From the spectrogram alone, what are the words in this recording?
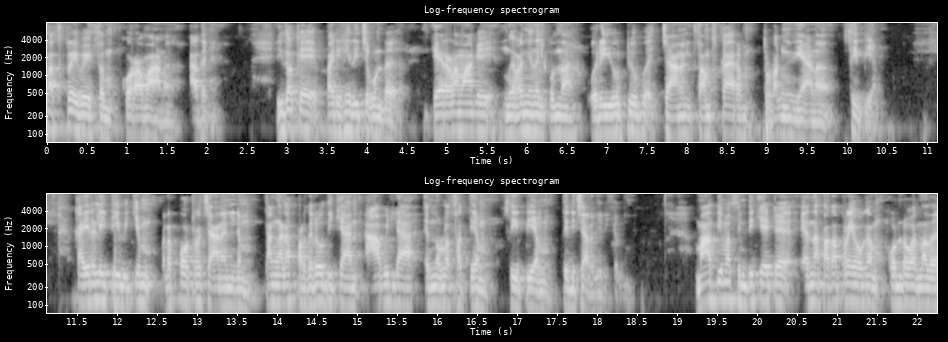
സബ്സ്ക്രൈബേഴ്സും കുറവാണ് അതിന്. ഇതൊക്കെ പരിഹരിച്ചുകൊണ്ട് കേരളമാകെ നിറഞ്ഞു നിൽക്കുന്ന ഒരു യൂട്യൂബ് ചാനൽ സംസ്കാരം തുടങ്ങുകയാണ് C P M. Kairali T വിക്കും റിപ്പോർട്ടർ ചാനലിനും തങ്ങളെ പ്രതിരോധിക്കാൻ ആവില്ല എന്നുള്ള സത്യം സി പി എം തിരിച്ചറിഞ്ഞിരിക്കുന്നു. മാധ്യമ സിൻഡിക്കേറ്റ് എന്ന പദപ്രയോഗം കൊണ്ടുവന്നത്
